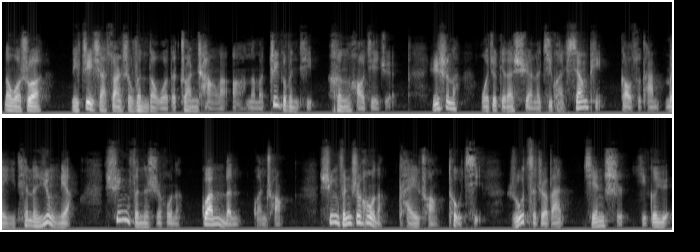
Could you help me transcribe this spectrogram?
那我说，你这下算是问到我的专长了啊。那么这个问题很好解决，于是呢，我就给他选了几款香品，告诉他每天的用量。熏焚的时候呢，关门关窗；熏焚之后呢，开窗透气。如此这般坚持一个月。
